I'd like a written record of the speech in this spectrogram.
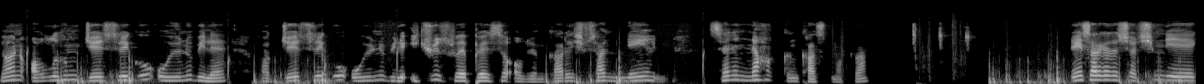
Yani Allah'ım CSGO oyunu bile bak CSGO oyunu bile 200 FPS alıyorum kardeşim sen ne senin ne hakkın kasmak lan? Neyse arkadaşlar şimdi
